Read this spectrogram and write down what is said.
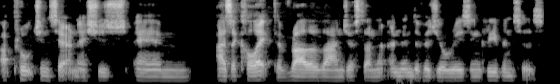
approaching certain issues um, as a collective rather than just an, an individual raising grievances.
